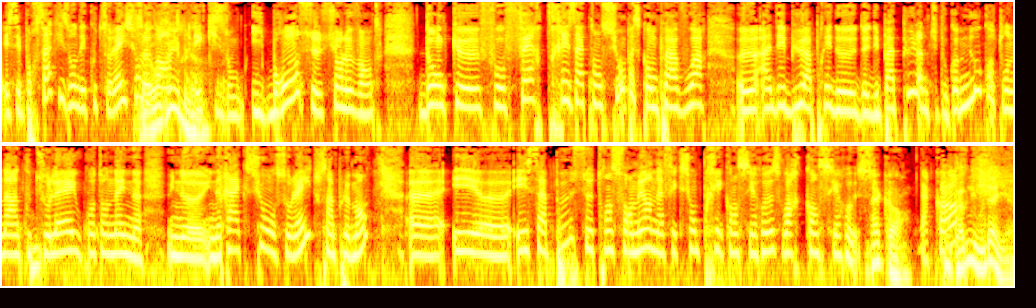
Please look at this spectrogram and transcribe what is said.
Et c'est pour ça qu'ils ont des coups de soleil sur le ventre et qu'ils ont ils bronzent sur le ventre. Donc euh, faut faire très attention parce qu'on peut avoir euh, un début après de, de- des papules, un petit peu comme nous quand on a un coup de soleil ou quand on a une une, une réaction au soleil tout simplement. Euh, et euh, et ça peut se transformer en affection précancéreuse voire cancéreuse. D'accord. D'accord. Comme nous d'ailleurs.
